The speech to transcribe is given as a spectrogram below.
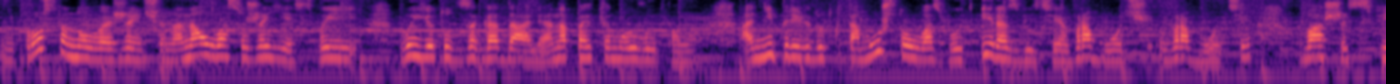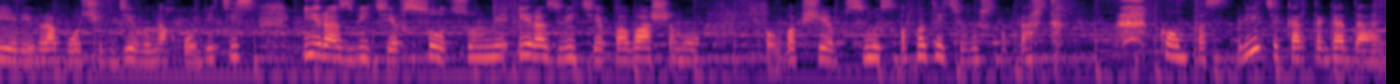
Не просто новая женщина, она у вас уже есть, вы, вы ее тут загадали, она поэтому и выпала. Они приведут к тому, что у вас будет и развитие в, рабочей, в работе, в вашей сфере рабочей, где вы находитесь, и развитие в социуме, и развитие по вашему вообще смысл. Посмотрите, вышла карта. Компас. Видите, карта гадает.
